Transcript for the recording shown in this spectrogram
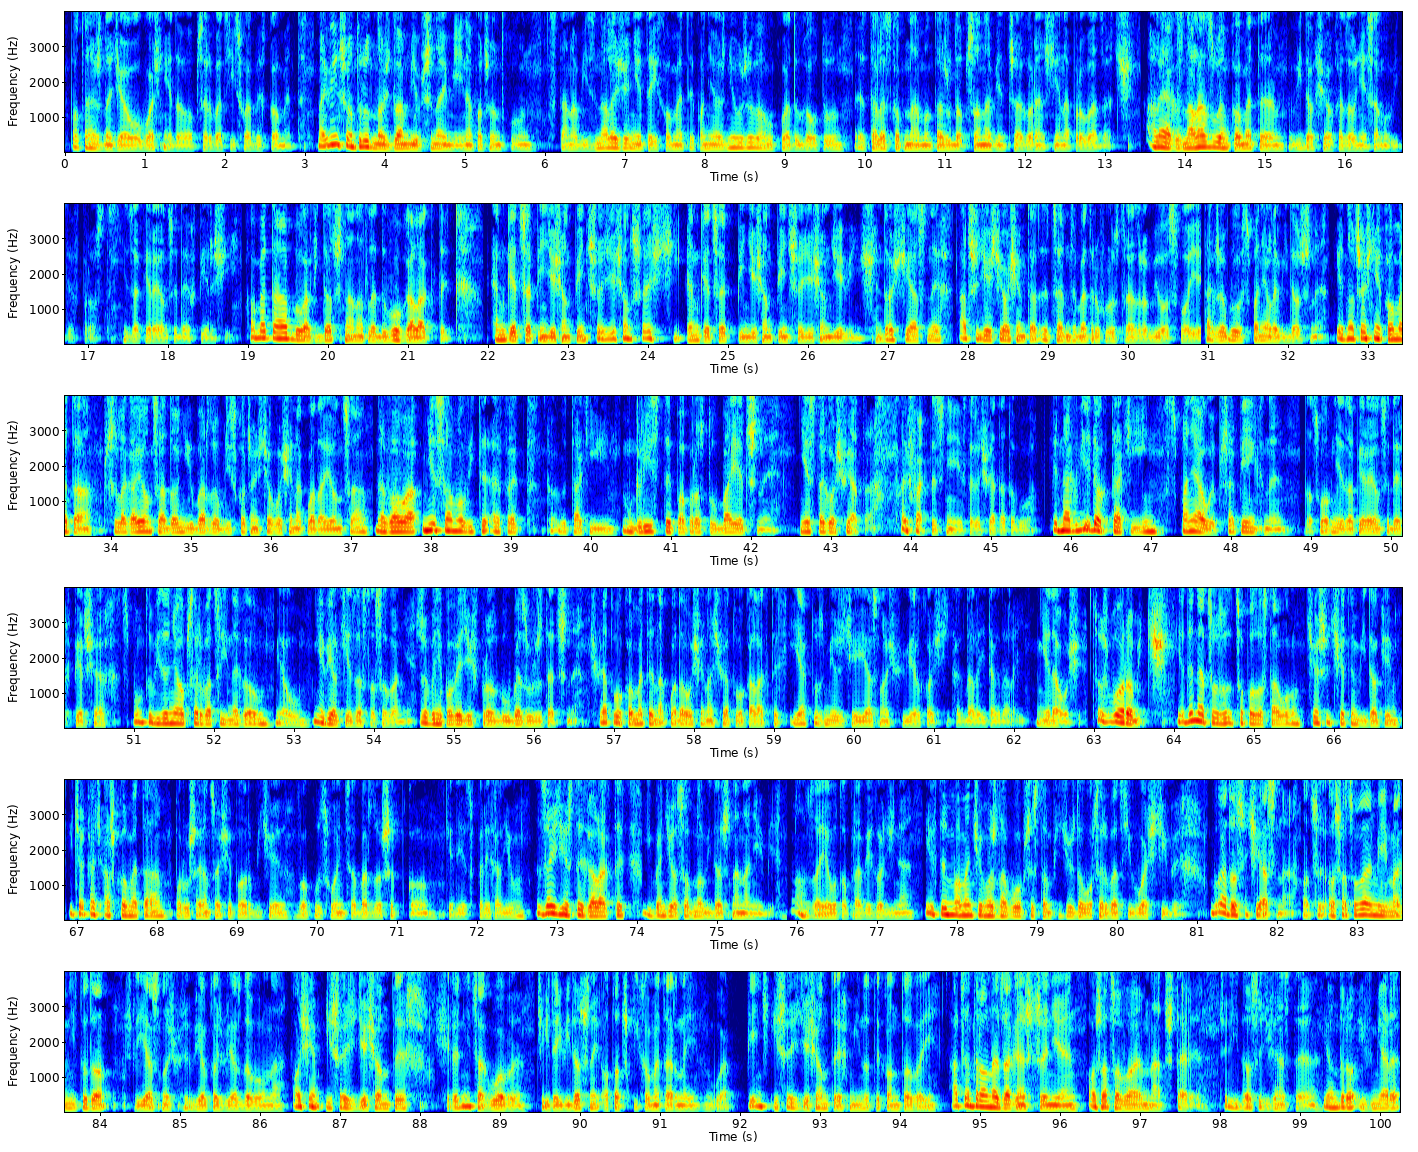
Potężne działo właśnie do obserwacji słabych komet. Największą trudność dla mnie przynajmniej na początku stanowi znalezienie tej komety, ponieważ nie używam układu GoTo. Teleskop na montażu Dobsona, więc trzeba go ręcznie naprowadzać. Ale jak znalazłem kometę, widok się się okazał niesamowity wprost i zapierający dech w piersi. Kometa była widoczna na tle dwóch galaktyk. NGC 5566 i NGC 5569. Dość jasnych, a 38 cm lustra zrobiło swoje, także były wspaniale widoczne. Jednocześnie kometa przylegająca do nich bardzo blisko, częściowo się nakładająca, dawała niesamowity efekt, taki mglisty, po prostu bajeczny nie z tego świata. No i faktycznie nie z tego świata to było. Jednak widok taki wspaniały, przepiękny, dosłownie zapierający dech w piersiach, z punktu widzenia obserwacyjnego miał niewielkie zastosowanie. Żeby nie powiedzieć wprost, był bezużyteczny. Światło komety nakładało się na światło galaktyk i jak tu zmierzyć jej jasność, wielkość itd., tak itd. Tak nie dało się. Cóż było robić? Jedyne, co, co pozostało, cieszyć się tym widokiem i czekać, aż kometa poruszająca się po orbicie wokół Słońca bardzo szybko, kiedy jest w peryhelium, zejdzie z tych galaktyk i będzie osobno widoczna na niebie. No, zajęło to prawie godzinę i w tym momencie można było przystąpić już do obserwacji właściwych. Była dosyć jasna. Oszacowałem jej magnitudo, czyli jasność, wielkość gwiazdową na 8,6. Średnica głowy, czyli tej widocznej otoczki kometarnej, była 5,6 minuty kątowej, a centralne zagęszczenie oszacowałem na 4, czyli dosyć gęste jądro i w miarę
